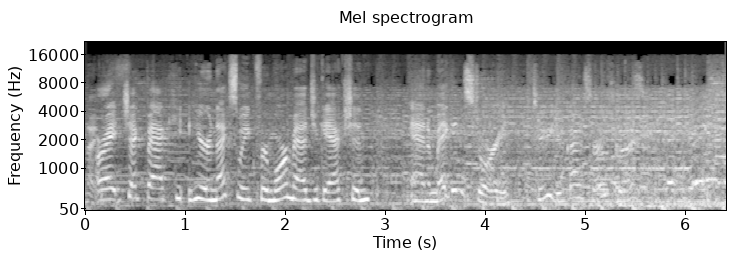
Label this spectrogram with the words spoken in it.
Nice. All right, check back here next week for more magic action and a Megan story, too. You guys That's right.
